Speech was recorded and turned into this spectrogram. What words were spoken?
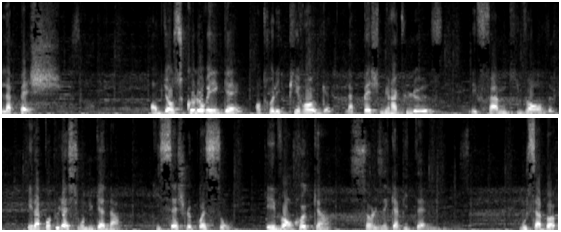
la pêche. Ambiance colorée et gaie entre les pirogues, la pêche miraculeuse, les femmes qui vendent et la population du Ghana qui sèche le poisson et vend requins, sols et capitaines. Moussa Bop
